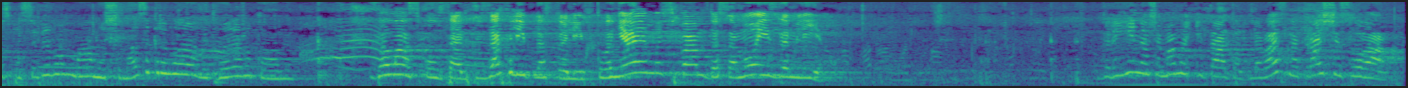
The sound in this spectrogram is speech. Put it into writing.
тату, спасибі вам, мамо, що нас закривали від горя руками. За ласку в серці, за хліб на столі, вклоняємось вам до самої землі. Дорогі наші мами і тато, для вас найкращі слова.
